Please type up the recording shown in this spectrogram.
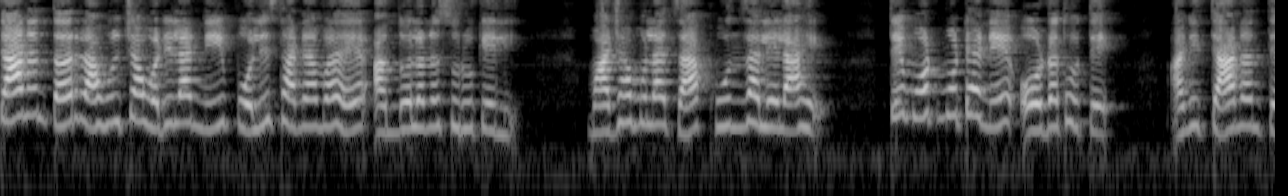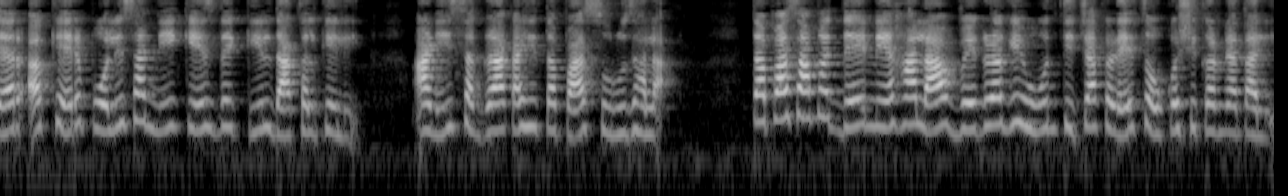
त्यानंतर राहुलच्या वडिलांनी पोलीस ठाण्याबाहेर आंदोलनं सुरू केली. माझ्या मुलाचा खून झालेला आहे. ते मोठमोठ्याने ओरडत होते आणि त्यानंतर अखेर पोलिसांनी केस देखील दाखल केली आणि सगळा काही तपास सुरू झाला. तपासामध्ये नेहाला वेगळं घेऊन तिच्याकडे चौकशी करण्यात आली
